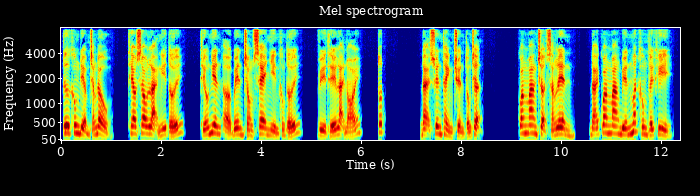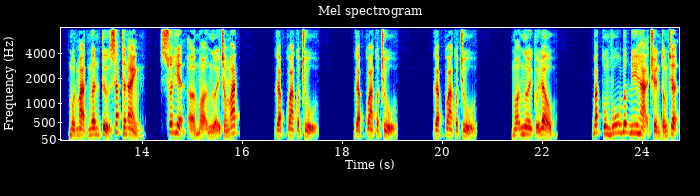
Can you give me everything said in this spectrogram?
Tư không điểm trắng đầu, theo sau lại nghĩ tới, thiếu niên ở bên trong xe nhìn không tới, vì thế lại nói, tốt. Đại xuyên thành truyền tống trận. Quang mang chợt sáng lên, đái quang mang biến mất không thấy khi, một mặt ngân tử sắc thân ảnh, xuất hiện ở mọi người trong mắt. Gặp qua quật chủ. Gặp qua quật chủ. Gặp qua quật chủ. Mọi người cúi đầu. Bắc cung vũ bước đi hạ truyền tống trận,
